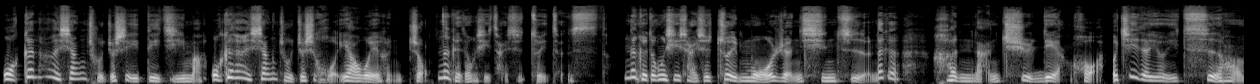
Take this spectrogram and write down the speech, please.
我跟他的相处就是一地鸡毛，我跟他的相处就是火药味很重，那个东西才是最真实的。那个东西才是最磨人心智的，那个很难去量化。我记得有一次哈，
